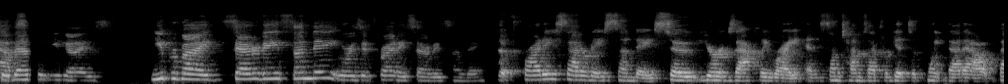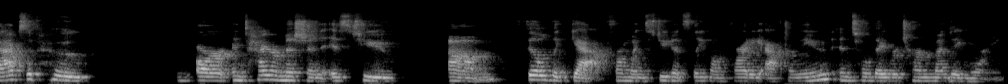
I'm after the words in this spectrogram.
So Absolutely. that's what you guys, you provide Saturday, Sunday, or is it Friday, Saturday, Sunday? Friday, Saturday, Sunday. So you're exactly right. And sometimes I forget to point that out. Bags of Hope, our entire mission is to um, fill the gap from when students leave on Friday afternoon until they return Monday morning.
